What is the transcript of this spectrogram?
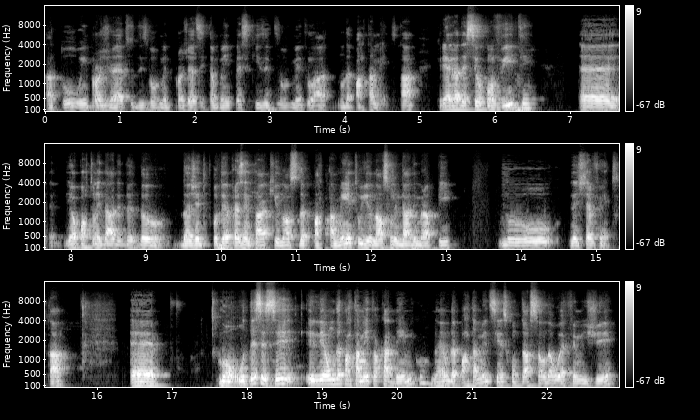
atuo em projetos, desenvolvimento de projetos e também pesquisa e desenvolvimento lá no departamento, tá? Queria agradecer o convite é, e a oportunidade da gente poder apresentar aqui o nosso departamento e a nossa unidade Embrapi no, neste evento, tá? É, bom, o DCC, ele é um departamento acadêmico, né? Um departamento de ciência e computação da UFMG,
